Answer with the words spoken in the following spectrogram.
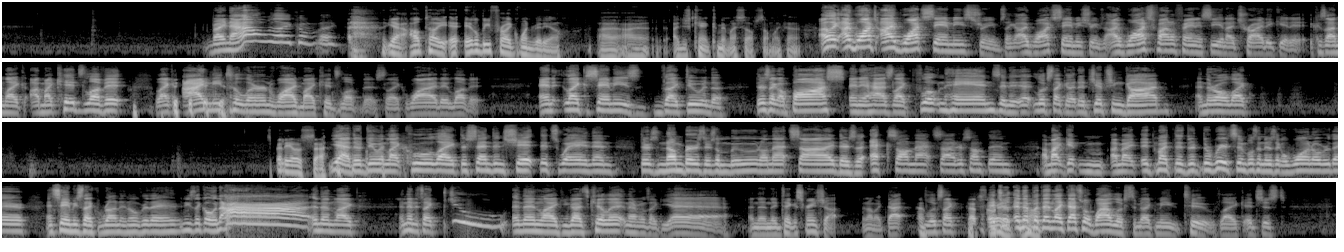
Right now, like, like Yeah, I'll tell you, it, it'll be for like one video. I, I, I just can't commit myself to something like that. I like I watch I watch Sammy's streams. Like I watch Sammy's streams. I watch Final Fantasy and I try to get it because I'm like uh, my kids love it. Like I need to learn why my kids love this. Like why they love it. And like Sammy's like doing the there's like a boss and it has like floating hands and it, it looks like an Egyptian god and they're all like Speliosa. yeah, they're doing like cool, like they're sending shit this way, and then there's numbers. There's a moon on that side. There's an X on that side or something. I might get, I might, it might, they're, they're weird symbols, and there's like a one over there, and Sammy's like running over there, and he's like going ah, and then like, and then it's like, Pew! and then like you guys kill it, and everyone's like yeah, and then they take a screenshot, and I'm like that looks like That's it's right. just, and then Wow. but then like that's what WoW looks to me like me too. Like it's just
